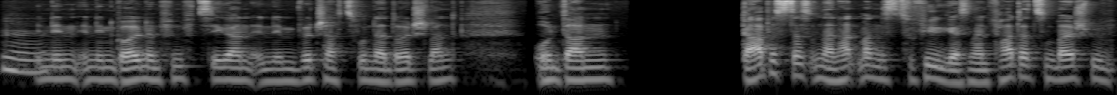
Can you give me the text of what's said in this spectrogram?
mhm. in, den, in den goldenen 50ern, in dem Wirtschaftswunder Deutschland. Und dann gab es das und dann hat man es zu viel gegessen. Mein Vater zum Beispiel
